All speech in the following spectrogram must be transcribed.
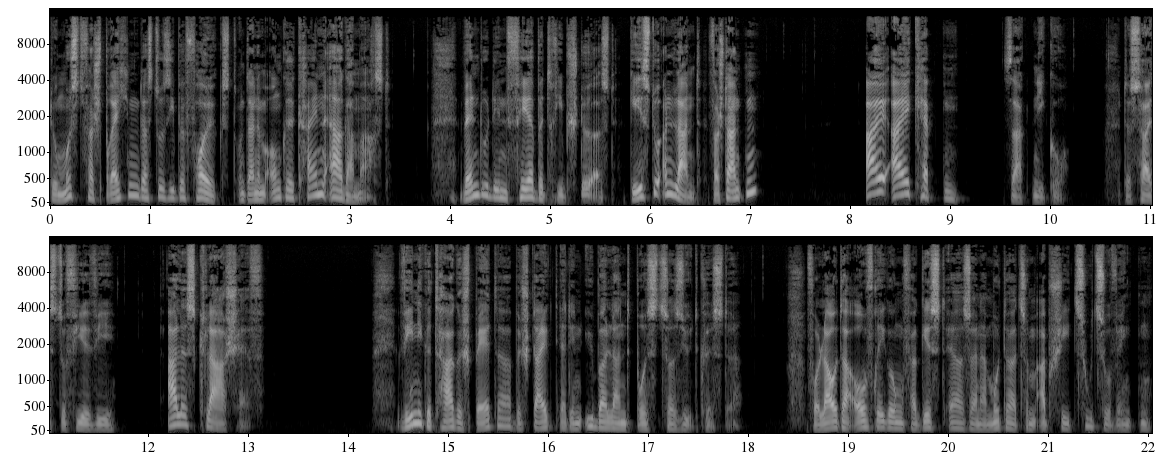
Du musst versprechen, dass du sie befolgst und deinem Onkel keinen Ärger machst. Wenn du den Fährbetrieb störst, gehst du an Land. Verstanden? Ei, ei, Captain, sagt Nico. Das heißt so viel wie Alles klar, Chef. Wenige Tage später besteigt er den Überlandbus zur Südküste. Vor lauter Aufregung vergisst er, seiner Mutter zum Abschied zuzuwinken.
